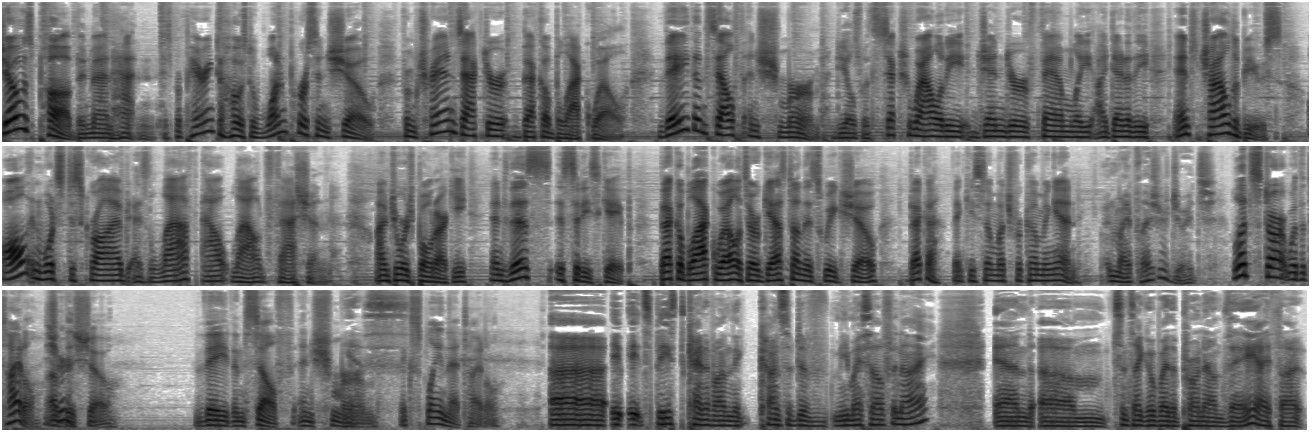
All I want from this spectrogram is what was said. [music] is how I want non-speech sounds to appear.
Joe's Pub in Manhattan is preparing to host a one person show from trans actor Becca Blackwell. They themselves and Schmerm deals with sexuality, gender, family, identity, and child abuse, all in what's described as laugh out loud fashion. I'm George Bodarky, and this is Cityscape. Becca Blackwell is our guest on this week's show. Becca, thank you so much for coming in. My pleasure, George. Let's start with the title Sure. of this show. They themselves and Schmerm. Yes. Explain that title. Uh, it, it's based kind of on the concept of me, myself, and I. And um, since I go by the pronoun they, I thought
